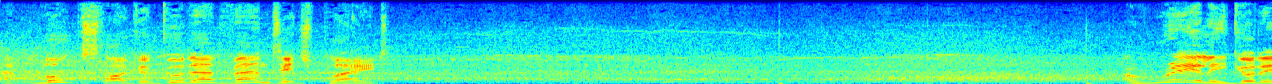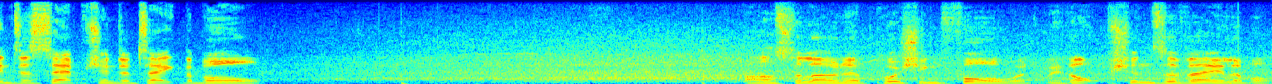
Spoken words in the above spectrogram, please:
That looks like a good advantage played. A really good interception to take the ball. Barcelona pushing forward with options available.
